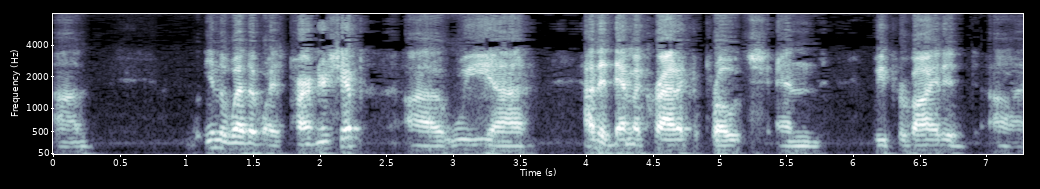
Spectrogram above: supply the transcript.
Um, in the WeatherWise partnership, uh, we uh, had a democratic approach and we provided uh,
